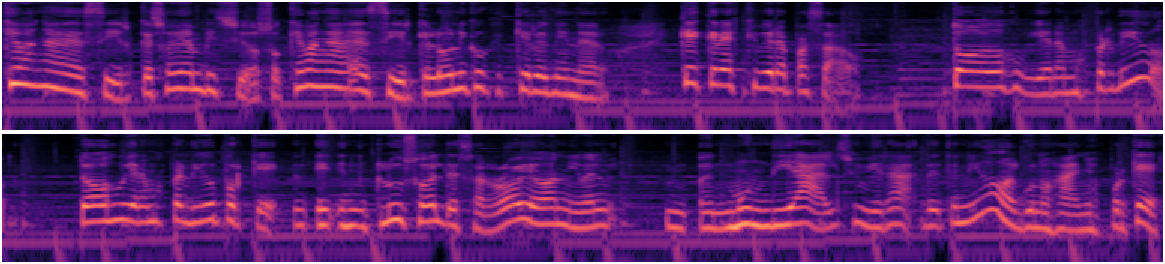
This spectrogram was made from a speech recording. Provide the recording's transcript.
¿Qué van a decir? Que soy ambicioso. ¿Qué van a decir? Que lo único que quiero es dinero. ¿Qué crees que hubiera pasado? Todos hubiéramos perdido. Todos hubiéramos perdido porque e, incluso el desarrollo a nivel mm, mundial se hubiera detenido algunos años. ¿Por qué?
